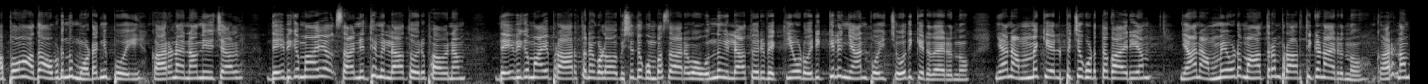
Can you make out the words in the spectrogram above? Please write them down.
അപ്പോൾ അത് അവിടുന്ന് മുടങ്ങിപ്പോയി. കാരണം എന്നാന്ന് ചോദിച്ചാൽ ദൈവികമായ സാന്നിധ്യമില്ലാത്ത ഒരു ഭവനം. ദൈവികമായ പ്രാർത്ഥനകളോ വിശുദ്ധ കുംഭസാരമോ ഒന്നുമില്ലാത്ത ഒരു വ്യക്തിയോട് ഒരിക്കലും ഞാൻ പോയി ചോദിക്കരുതായിരുന്നു. ഞാൻ അമ്മയ്ക്ക് ഏൽപ്പിച്ചു കൊടുത്ത കാര്യം ഞാൻ അമ്മയോട് മാത്രം പ്രാർത്ഥിക്കണമായിരുന്നു. കാരണം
